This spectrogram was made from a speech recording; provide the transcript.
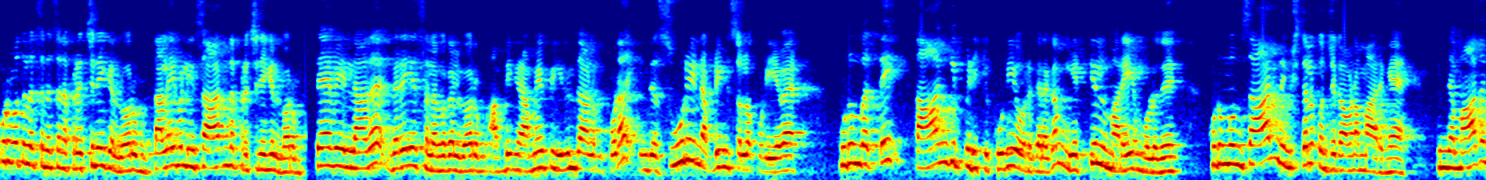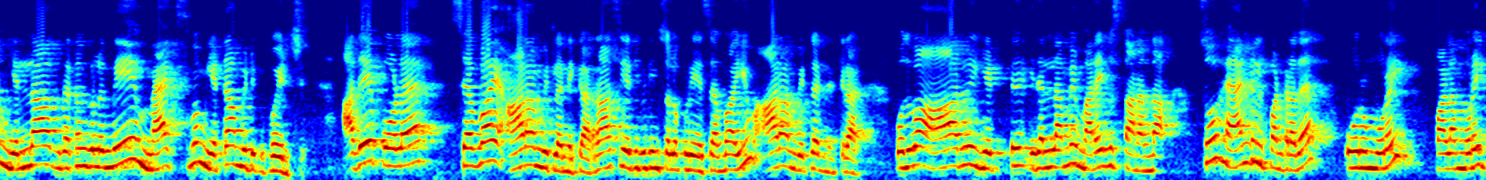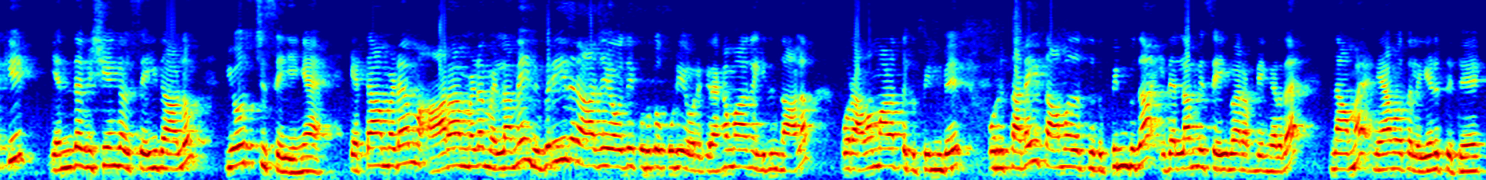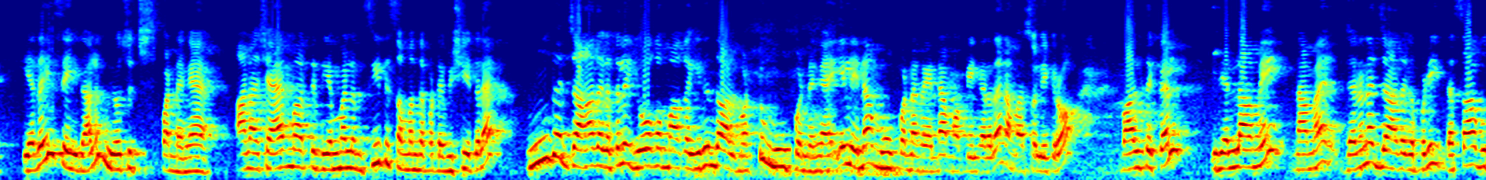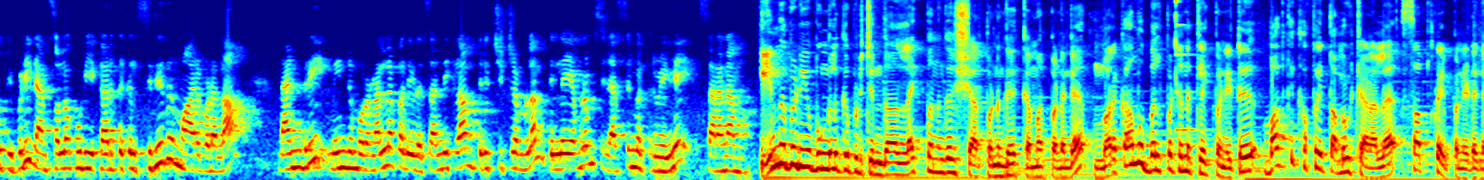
குடும்பத்தில் சின்ன சின்ன பிரச்சனைகள் வரும். தலைவலி சார்ந்த பிரச்சனைகள் வரும். தேவையில்லாத விரைய செலவுகள் வரும். அப்படிங்கிற அமைப்பு இருந்தாலும் கூட இந்த சூரியன் அப்படின்னு சொல்லக்கூடியவர் குடும்பத்தை தாங்கி பிடிக்கக்கூடிய ஒரு கிரகம் எட்டில் மறையும் பொழுது குடும்பம் சார்ந்த விஷயத்துல கொஞ்சம் கவனமா இருங்க. இந்த மாதம் எல்லா கிரகங்களுமே மேக்சிமம் எட்டாம் வீட்டுக்கு போயிடுச்சு அதே போல செவ்வாய் ஆறாம் வீட்டுல நிற்கார் ராசி அதிபதினு சொல்லக்கூடிய செவ்வாயும் ஆறாம் வீட்டுல நிற்கிறார். பொதுவா ஆறு எட்டு இதெல்லாமே மறைவு ஸ்தானம் தான் ஸோ ஹேண்டில் பண்றத ஒரு முறை பல முறைக்கு எந்த விஷயங்கள் செய்தாலும் யோசிச்சு செய்யுங்க. எட்டாம் இடம் ஆறாம் இடம் எல்லாமே விபரீத ராஜயோகத்தை கொடுக்கக்கூடிய ஒரு கிரகமாக இருந்தாலும் ஒரு அவமானத்துக்கு பின்பு ஒரு தடை தாமதத்துக்கு பின்பு தான் இதெல்லாமே செய்வார் அப்படிங்கிறத நாம ஞாபகத்தில் எடுத்துட்டு எதை செய்தாலும் யோசிச்சு பண்ணுங்க. ஆனால் ஷேர் மார்க்கெட் எம்எல்எம் சீட்டு சம்பந்தப்பட்ட விஷயத்துல உங்கள் ஜாதகத்தில் யோகமாக இருந்தால் மட்டும் மூவ் பண்ணுங்க. இல்லைன்னா மூவ் பண்ண வேண்டாம் அப்படிங்கிறத நம்ம சொல்லிக்கிறோம். வாழ்த்துக்கள். இது எல்லாமே நாம ஜனன ஜாதகப்படி தசாபுத்திப்படி நான் சொல்லக்கூடிய கருத்துக்கள் சிறிது மாறுபடலாம். நன்றி. மீண்டும் ஒரு நல்ல பதிவில் சந்திக்கலாம். திருச்சிற்றம்பலம் தில்லையம்பலம் ஸ்ரீ நரசிம்ம திருவிகளே சரணம். இந்த வீடியோ உங்களுக்கு பிடிச்சிருந்தா லைக் பண்ணுங்க ஷேர் பண்ணுங்க கமெண்ட் பண்ணுங்க. மறக்காம பெல் பட்டனை கிளிக் பண்ணிட்டு பக்தி கஃபே தமிழ் சேனலை சப்ஸ்கிரைப் பண்ணிடுங்க.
